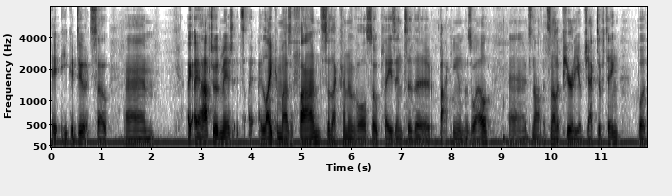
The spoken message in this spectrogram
he, he could do it. So um, I, I have to admit, it's I, I like him as a fan, so that kind of also plays into the backing him as well. Uh, it's not it's not a purely objective thing, but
